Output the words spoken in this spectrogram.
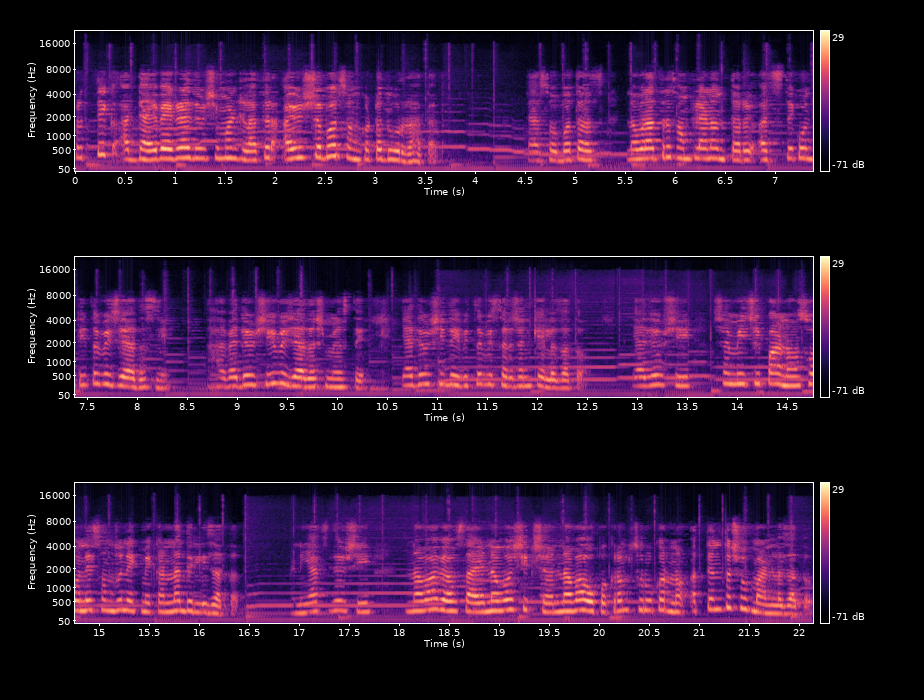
प्रत्येक अध्याय वेगळ्या दिवशी म्हटला तर आयुष्यभर संकट दूर राहतात. त्यासोबतच नवरात्र संपल्यानंतर असते कोणती तर विजयादशमी. दहाव्या दिवशी विजयादशमी असते. या दिवशी देवीचं विसर्जन केलं जातं. या दिवशी शमीची पानं सोने समजून एकमेकांना दिली जातात. आणि याच दिवशी नवा व्यवसाय नवं शिक्षण नवा उपक्रम सुरू करणं अत्यंत शुभ मानलं जातं.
